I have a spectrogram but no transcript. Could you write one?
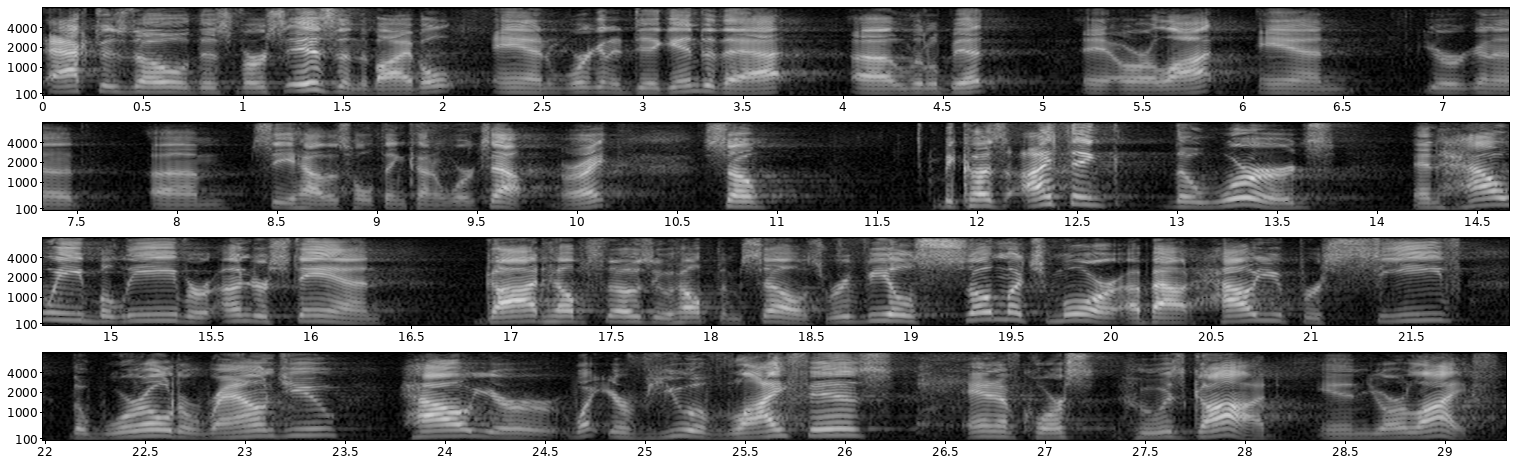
act as though this verse is in the Bible, and we're going to dig into that a little bit eh, or a lot, and you're going to um, see how this whole thing kind of works out. All right? So, because I think the words and how we believe or understand God helps those who help themselves reveals so much more about how you perceive the world around you, how your what your view of life is, and of course, who is God in your life.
